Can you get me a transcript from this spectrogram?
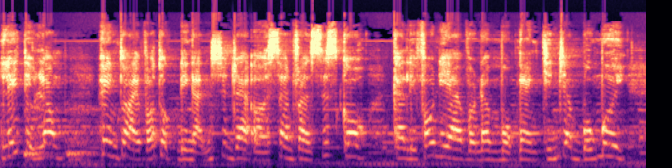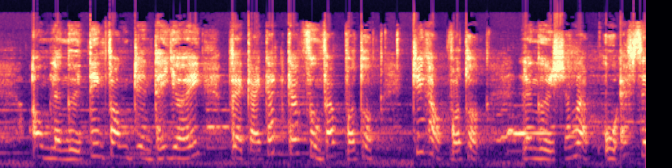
Lý Tiểu Long, huyền thoại võ thuật điện ảnh sinh ra ở San Francisco, California vào năm 1940. Ông là người tiên phong trên thế giới về cải cách các phương pháp võ thuật, triết học võ thuật, là người sáng lập UFC,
